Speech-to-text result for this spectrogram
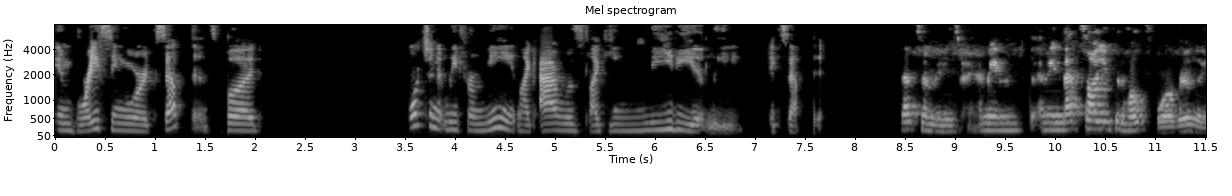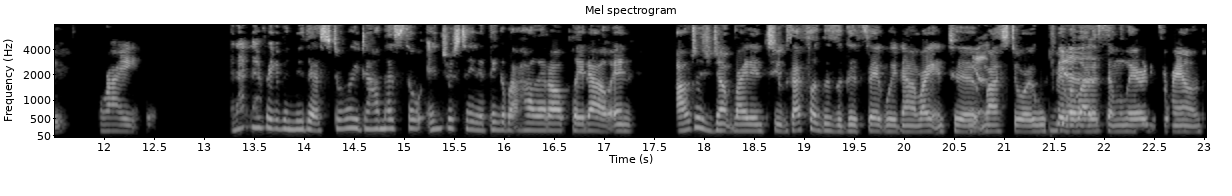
embracing or acceptance. But fortunately for me, like I was like immediately accepted. That's amazing. I mean, I mean, that's all you could hope for, really. Right. And I never even knew that story, Dom. That's so interesting to think about how that all played out. And I'll just jump right into because I feel like this is a good segue down right into Yes. my story, which we have a lot of similarities around.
